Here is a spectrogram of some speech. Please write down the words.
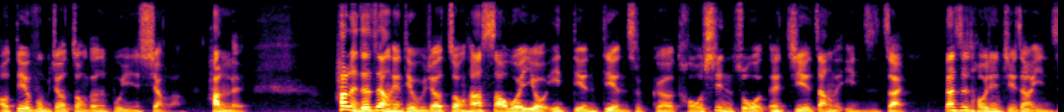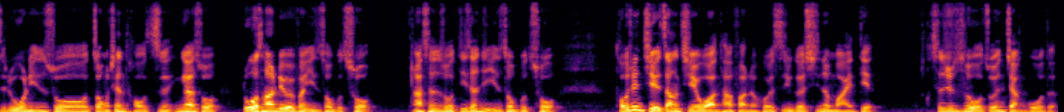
哦，跌幅比较重，但是不影响了。汉磊，汉磊在这两天跌幅比较重，它稍微有一点点这个投信做呃结账的影子在，但是投信结账影子，如果你是说中线投资人，应该说，如果他六月份营收不错，啊，甚至说第三季营收不错，投信结账结完，它反而会是一个新的买点。这就是我昨天讲过的，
